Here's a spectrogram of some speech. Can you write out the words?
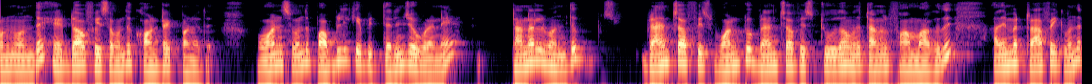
ஒன் வந்து ஹெட் ஆஃபீஸை வந்து காண்டாக்ட் பண்ணுது. ஒன்ஸ் வந்து பப்ளிக் ஐபி தெரிஞ்ச உடனே டனல் வந்து branch office one to branch office two தான் வந்து டனல் ஃபார்ம் ஆகுது. அதேமாதிரி டிராஃபிக் வந்து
